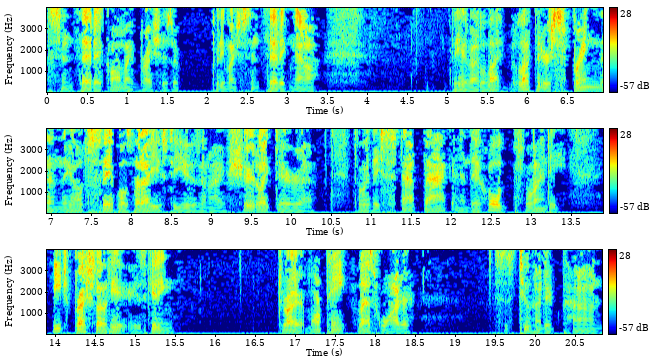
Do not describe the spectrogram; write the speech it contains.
synthetic. All my brushes are pretty much synthetic now. They have a lot, a lot better spring than the old Sables that I used to use, and I sure like their uh, the way they snap back, and they hold plenty. Each brush load here is getting drier, more paint, less water. This is 200 pound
